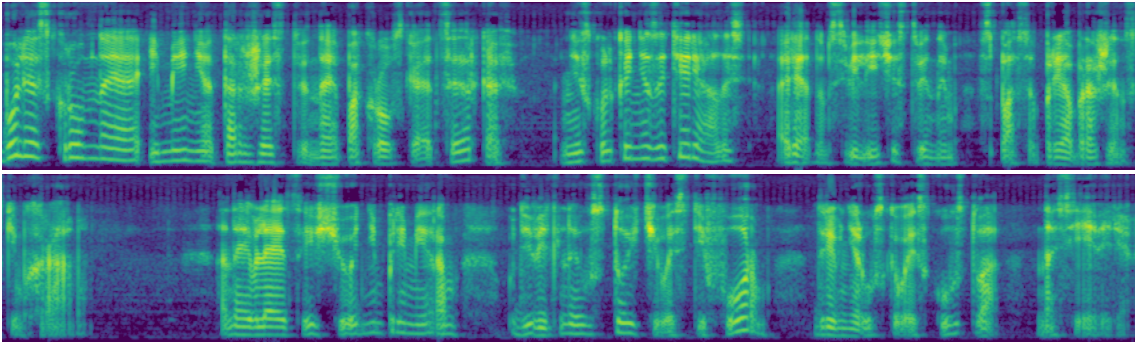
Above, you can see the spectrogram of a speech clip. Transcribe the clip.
Более скромная и менее торжественная Покровская церковь нисколько не затерялась рядом с величественным Спасо-Преображенским храмом. Она является еще одним примером удивительной устойчивости форм древнерусского искусства на севере.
